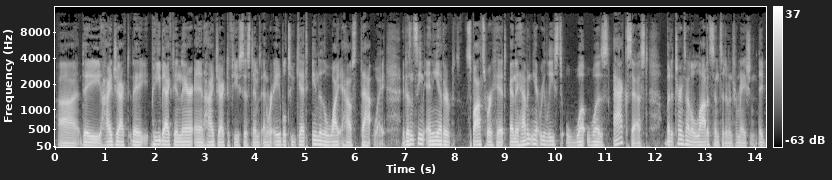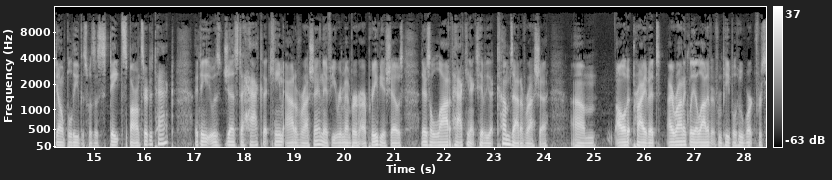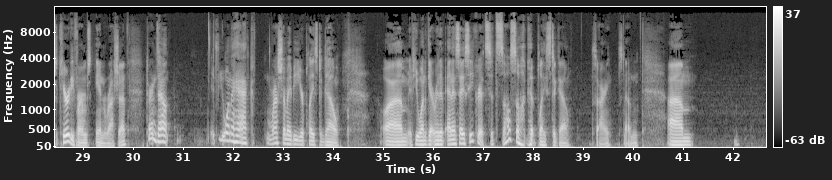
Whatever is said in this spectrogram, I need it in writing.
Uh, they hijacked, they piggybacked in there and hijacked a few systems and were able to get into the White House that way. It doesn't seem any other spots were hit, and they haven't yet released what was accessed, but it turns out a lot of sensitive information. They don't believe this was a state sponsored attack. They think it was just a hack that came out of Russia. And if you remember our previous shows, there's a lot of hacking activity that comes out of Russia. Um, all of it private. Ironically, a lot of it from people who work for security firms in Russia. Turns out, if you want to hack, Russia may be your place to go. Um, if you want to get rid of NSA secrets, it's also a good place to go. Sorry, Snowden. Um,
